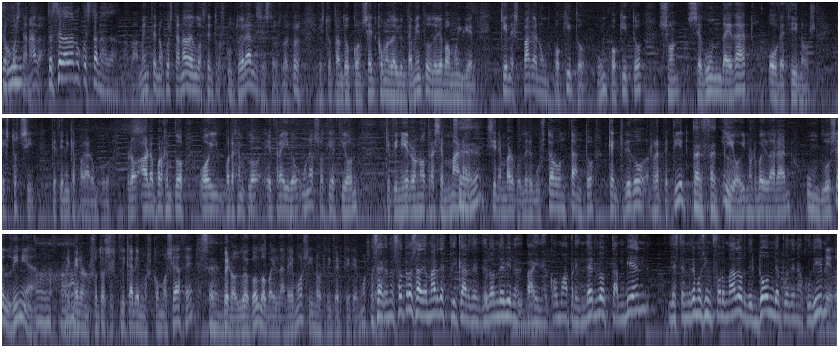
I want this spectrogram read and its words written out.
no cuesta nada. Tercera edad no cuesta nada. Normalmente no cuesta nada en los centros culturales, estas dos cosas. Esto tanto el Consejo como el Ayuntamiento lo lleva muy bien. Quienes pagan un poquito, un poquito, son segunda edad o vecinos. Estos sí, que tienen que pagar un poco. Pero ahora, por ejemplo, hoy, por ejemplo, he traído una asociación que vinieron otra semana, sin embargo, les gustaron tanto que han querido repetir. Perfecto. Y hoy nos bailarán un blues en línea. Primero nosotros explicaremos cómo se hace, pero luego lo bailaremos y nos divertiremos. O sea que nosotros, además de explicar desde dónde viene el baile, cómo aprenderlo, también les tendremos informados de dónde pueden acudir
